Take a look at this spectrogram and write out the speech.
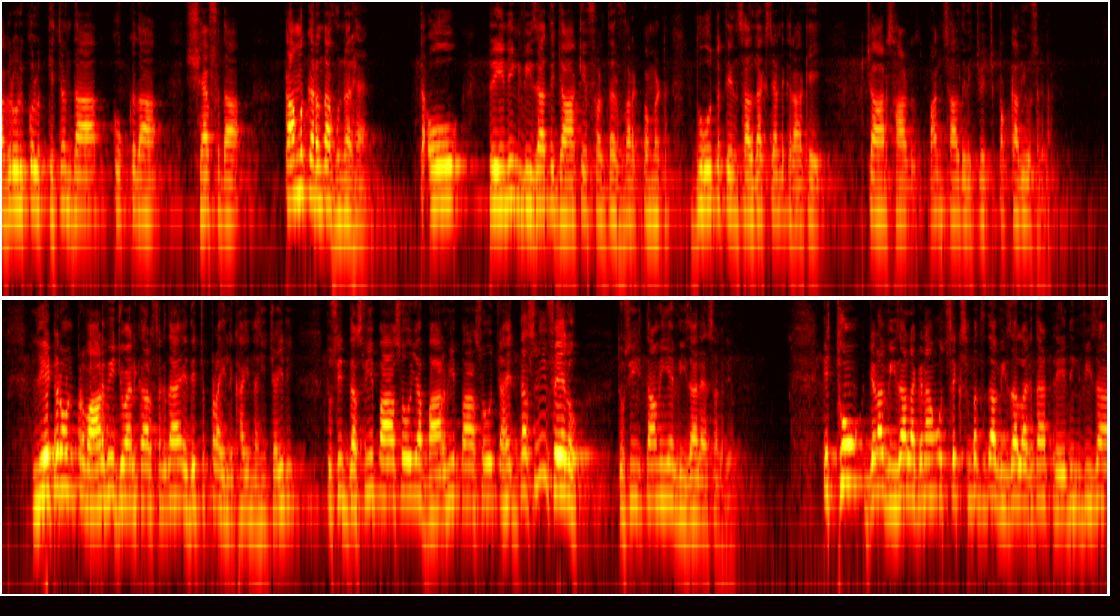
ਅਗਰ ਉਹਦੇ ਕੋਲ ਕਿਚਨ ਦਾ ਕੁੱਕ ਦਾ ਸ਼ੈਫ ਦਾ ਕੰਮ ਕਰਨ ਦਾ ਹੁਨਰ ਹੈ, ਤਾਂ ਉਹ ਟ੍ਰੇਨਿੰਗ ਵੀਜ਼ਾ ਤੇ ਜਾ ਕੇ ਫਰਦਰ ਵਰਕ ਪਰਮਿਟ 2 ਤੋਂ 3 ਸਾਲ ਦਾ ਐਕਸਟੈਂਡ ਕਰਾ ਕੇ 4 ਸਾਲ 5 ਸਾਲ ਦੇ ਵਿੱਚ ਵਿੱਚ ਪੱਕਾ ਵੀ ਹੋ ਸਕਦਾ। ਲੇਟਰ ਔਨ ਪਰਿਵਾਰ ਵੀ ਜੁਆਇਨ ਕਰ ਸਕਦਾ ਹੈ, ਇਹਦੇ ਚ ਪੜ੍ਹਾਈ ਲਿਖਾਈ ਨਹੀਂ ਚਾਹੀਦੀ। ਤੁਸੀਂ 10ਵੀਂ ਪਾਸ ਹੋ ਜਾਂ 12ਵੀਂ ਪਾਸ ਹੋ, ਚਾਹੇ 10ਵੀਂ ਫੇਲ ਹੋ, ਤੁਸੀਂ ਤਾਂ ਵੀ ਇਹ ਵੀਜ਼ਾ ਲੈ ਸਕਦੇ ਹੋ। ਇੱਥੋਂ ਜਿਹੜਾ ਵੀਜ਼ਾ ਲੱਗਣਾ, ਉਹ 6 ਮੰਥ ਦਾ ਵੀਜ਼ਾ ਲੱਗਦਾ ਟ੍ਰੇਨਿੰਗ ਵੀਜ਼ਾ,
